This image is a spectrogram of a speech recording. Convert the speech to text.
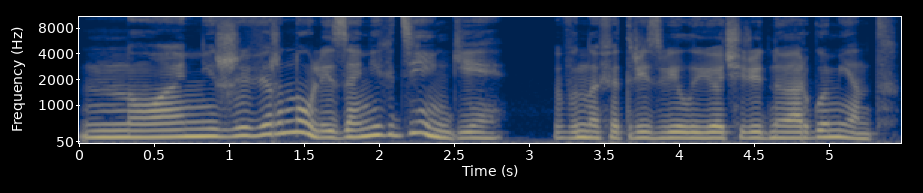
«Но они же вернули за них деньги», — вновь отрезвил ее очередной аргумент.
